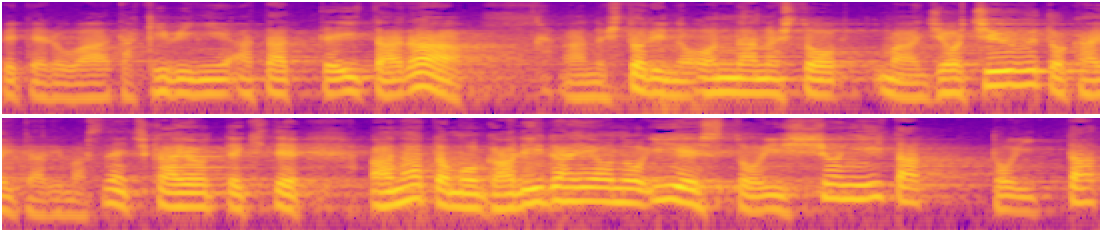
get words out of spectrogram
ペテロは焚き火に当たっていたらあの一人の女の人、まあ、女中と書いてありますね。近寄ってきてあなたもガリラヤのイエスと一緒にいたと言った。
